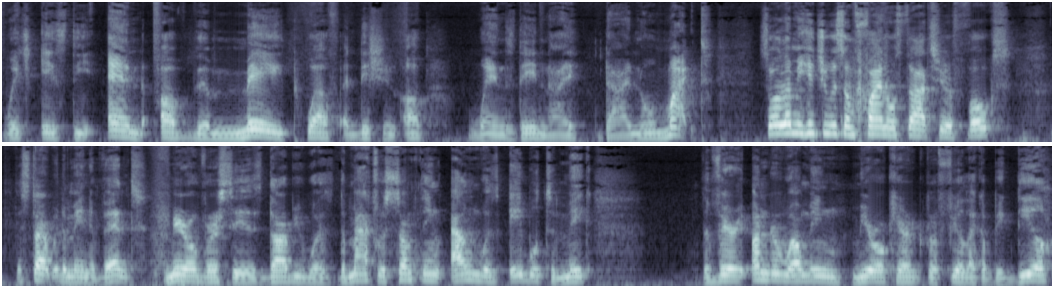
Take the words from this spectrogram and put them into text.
which is the end of the May 12th edition of Wednesday night dynamite. So let me hit you with some final thoughts here, folks. Let's start with the main event. Miro versus Darby was the match was something Allin was able to make the very underwhelming Miro character feel like a big deal,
